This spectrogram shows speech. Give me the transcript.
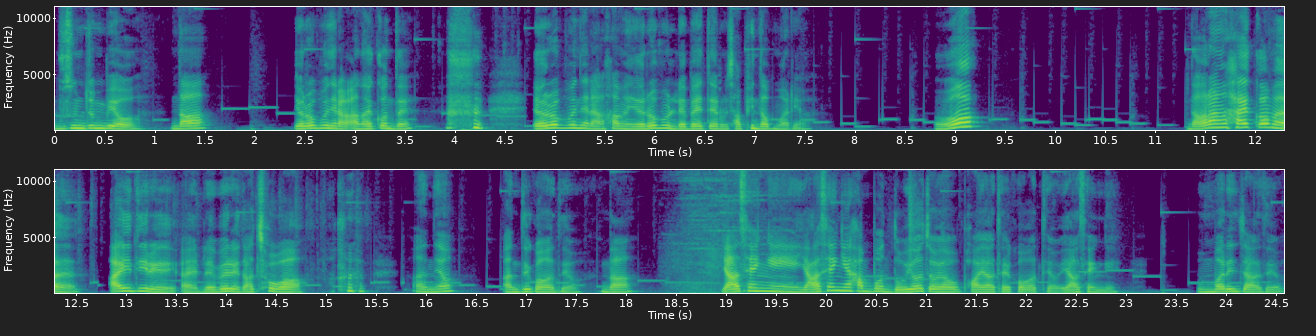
무슨 준비요? 나 여러분이랑 안 할 건데. 여러분이랑 하면 여러분 레벨대로 잡힌단 말이야. 어? 나랑 할 거면 아이디를 아니 레벨을 낮춰와. 아니요. 안 들고 와도 돼요. 나 야생에 야생에 한번 놓여져 봐야 될 것 같아요. 야생에. 뭔 말인지 아세요?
